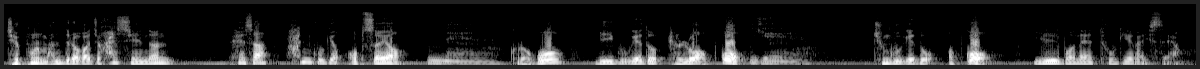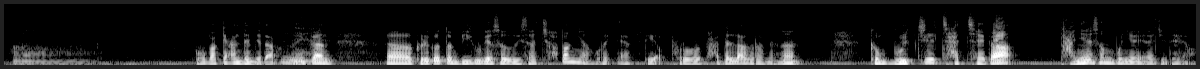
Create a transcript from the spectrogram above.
제품을 만들어가지고 할 수 있는 회사 한국에 없어요. 네. 그러고 미국에도 별로 없고 예. 중국에도 없고 일본에 두 개가 있어요. 어. 그거밖에 안 됩니다. 네. 그러니까 어 그리고 또 미국에서 의사 처방약으로 FDA 어프로를 받으려 그러면은 그 물질 자체가 단일 성분이어야지 돼요.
